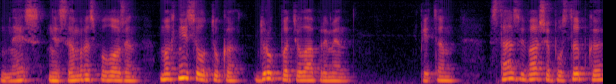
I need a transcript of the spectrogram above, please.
днес не съм разположен, махни се от тука, друг път ела при мен. Питам, с тази ваша постъпка,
